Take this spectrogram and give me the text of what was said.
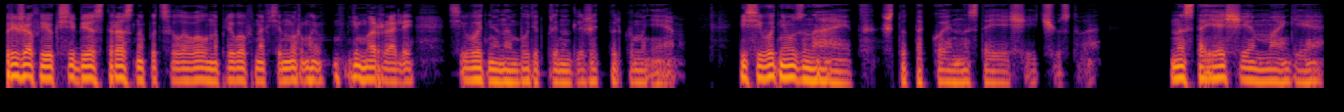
Прижав ее к себе, страстно поцеловал, наплевав на все нормы и морали. Сегодня она будет принадлежать только мне. И сегодня узнает, что такое настоящее чувство. Настоящая магия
